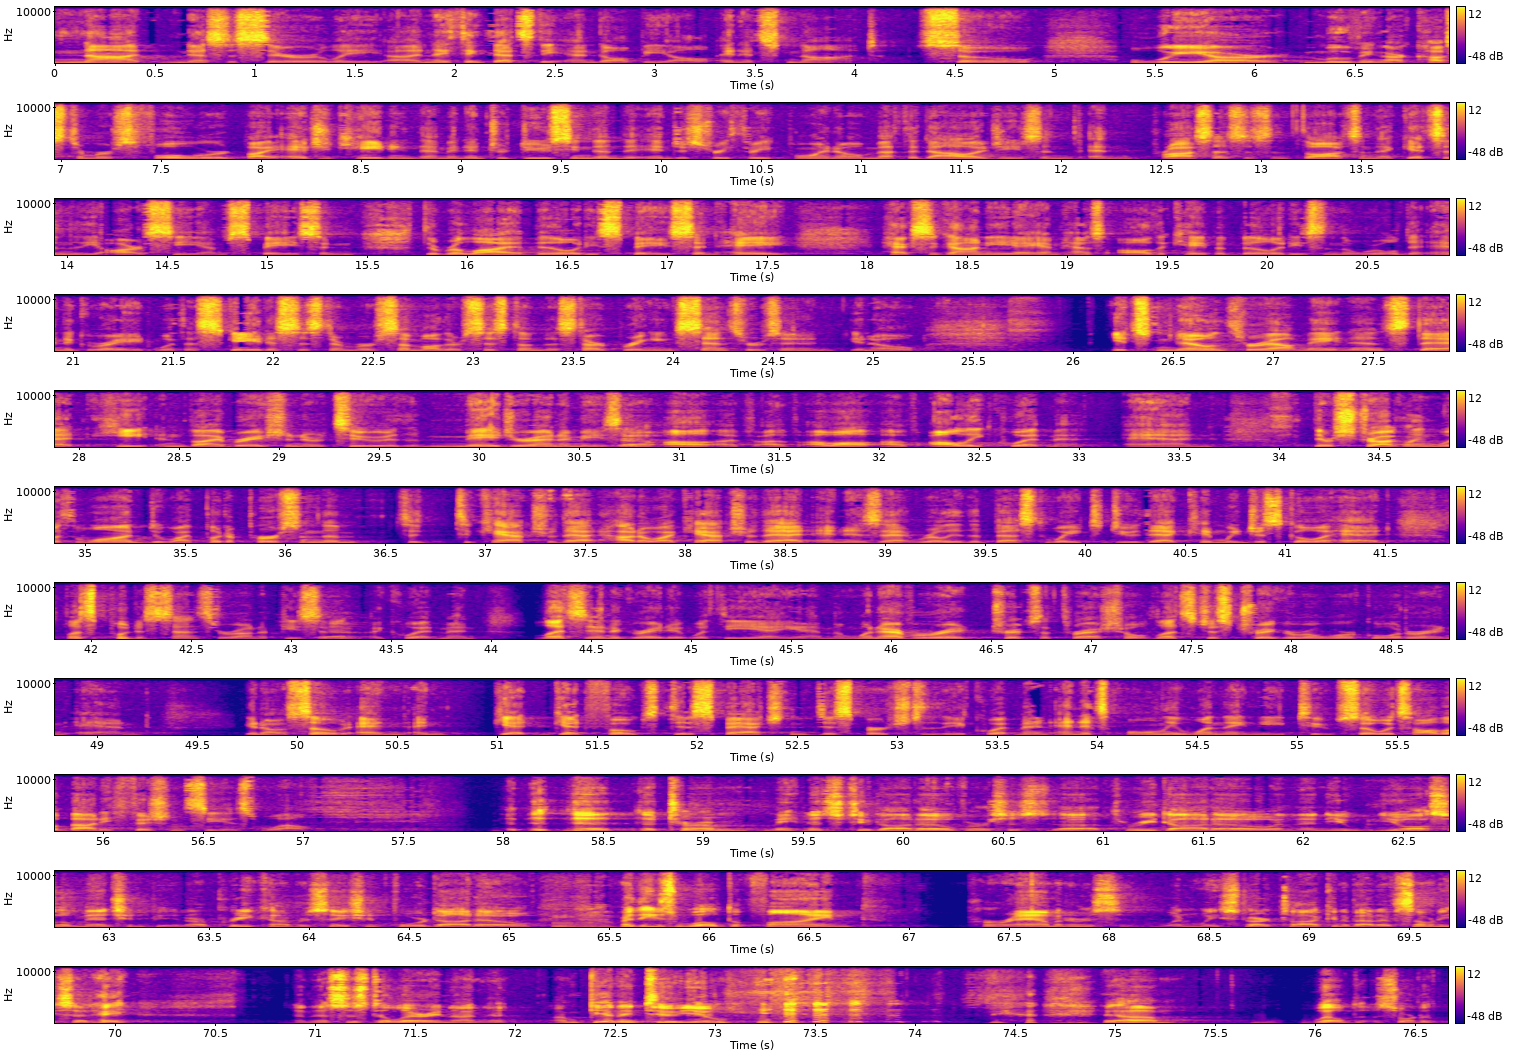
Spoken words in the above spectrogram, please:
Not necessarily, uh, and I think that's the end all be all, and it's not. So we are moving our customers forward by educating them and introducing them to Industry 3.0 methodologies and, and, processes and thoughts, and that gets into the RCM space and the reliability space. And hey, Hexagon EAM has all the capabilities in the world to integrate with a SCADA system or some other system to start bringing sensors in, you know, it's known throughout maintenance that heat and vibration are two of the major enemies yeah. of, all, of, of, all, of all equipment. And they're struggling with one, do I put a person to, to capture that? How do I capture that? And is that really the best way to do that? Can we just go ahead, let's put a sensor on a piece yeah. of equipment, let's integrate it with the EAM, and whenever it trips a threshold, let's just trigger a work order and, and you know, so and, and get get folks dispatched and dispersed to the equipment, and it's only when they need to. So it's all about efficiency as well. The, the term maintenance 2.0 versus uh, 3.0, and then you, you also mentioned in our pre-conversation 4.0, mm-hmm. are these well-defined parameters when we start talking about if somebody said, hey, and this is to Larry, not, I'm getting to you, um, well sort of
